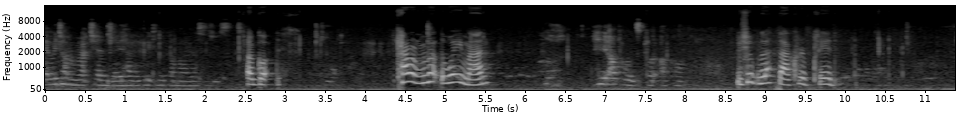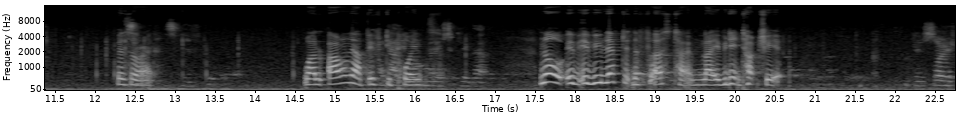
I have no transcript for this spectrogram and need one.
every time a match ends, I have a quick look at my messages. I got this. Karen, move out the way, man. Hit it upwards, but I can't. We should have left that. I could have cleared. It's alright. Well, I only have 50 doubt you will points. manage to play that. No, if, if you left it the first time, like if you didn't touch it, Okay, sorry.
